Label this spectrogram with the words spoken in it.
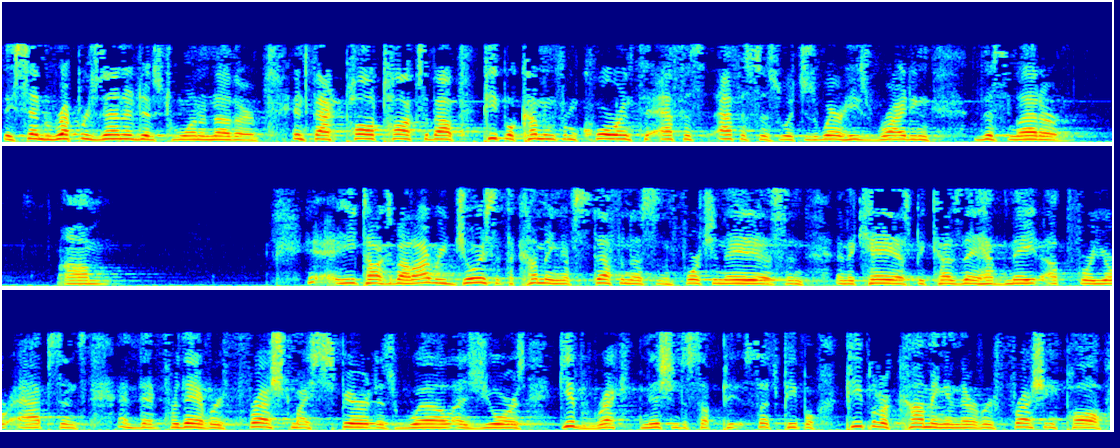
They send representatives to one another. In fact, Paul talks about people coming from Corinth to Ephesus, which is where he's writing this letter. Um, he talks about, I rejoice at the coming of Stephanas and Fortunatus and, and Achaeus because they have made up for your absence and that, for they have refreshed my spirit as well as yours. Give recognition to such people. People are coming and they're refreshing Paul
